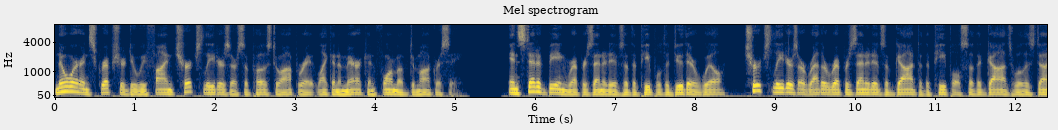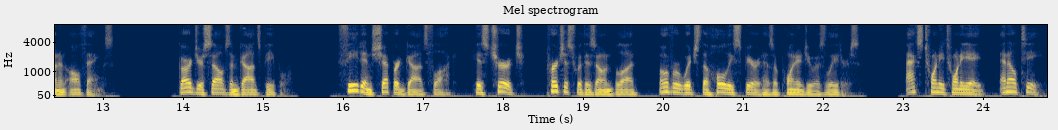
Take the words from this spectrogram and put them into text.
Nowhere in scripture do we find church leaders are supposed to operate like an American form of democracy. Instead of being representatives of the people to do their will, church leaders are rather representatives of God to the people so that God's will is done in all things. Guard yourselves and God's people. Feed and shepherd God's flock, his church, purchased with his own blood, over which the Holy Spirit has appointed you as leaders. Acts 20:28, NLT.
